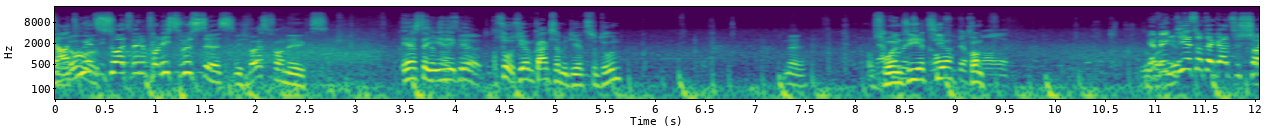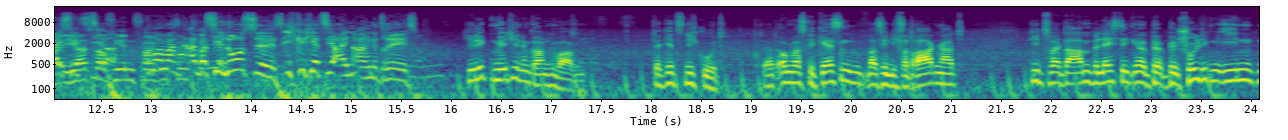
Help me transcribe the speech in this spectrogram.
Ja, denn tu jetzt nicht so, als wenn du von nichts wüsstest. Ich weiß von nichts. Er ist derjenige. Achso, Sie haben gar nichts damit jetzt zu tun. Nee. Was wollen Sie jetzt hier? Komm. Ja, wegen dir ist doch der ganze Scheiß ihr jetzt hier. auf jeden Fall Guck mal, was, was hier los ist. Ich krieg jetzt hier einen angedreht. Hier liegt ein Mädchen im Krankenwagen. Der geht's nicht gut. Der hat irgendwas gegessen, was sie nicht vertragen hat. Die zwei Damen belästigen, äh, be beschuldigen ihn,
